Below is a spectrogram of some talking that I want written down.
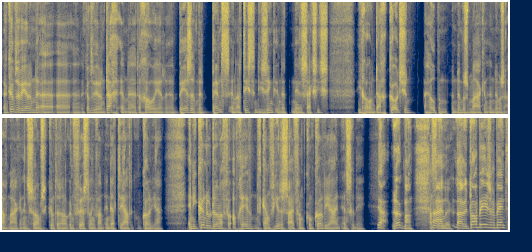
Dan komt er weer een, eh, eh, eh, dan komt er weer een dag en dan gaan we weer bezig met bands en artiesten die zingt in het Neder-Saxisch. Die gewoon dag coachen, helpen, nummers maken en nummers afmaken. En soms komt er dan ook een voorstelling van in dat Theater Concordia. En die kunt u door nog voor opgeven. Dat kan via de site van Concordia in Enschede. Ja, leuk man. Nou, leuk. Nou, we toch bezig bent,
